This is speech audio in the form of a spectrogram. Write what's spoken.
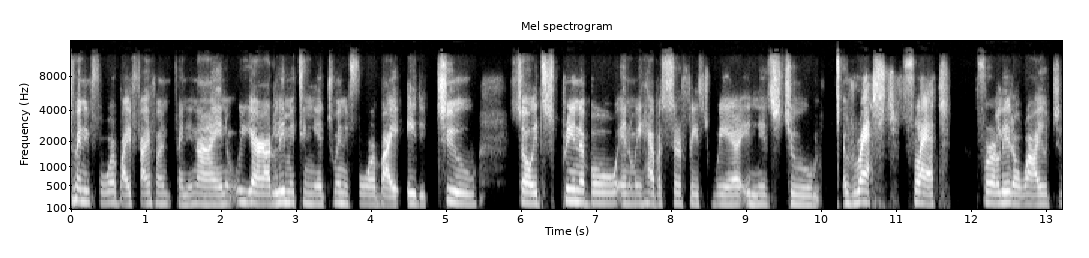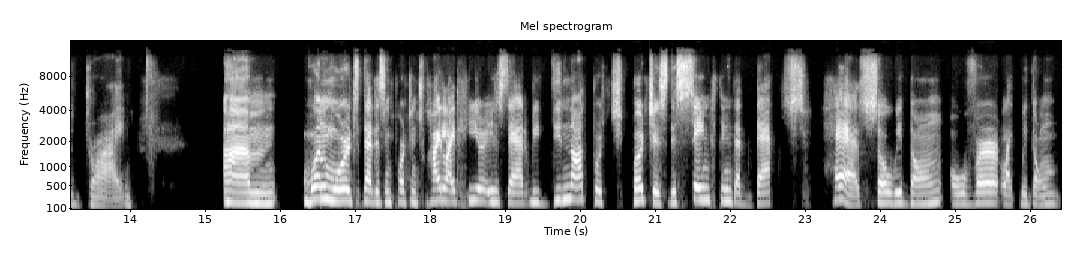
24 by 529, we are limiting it 24 by 82. So it's printable and we have a surface where it needs to rest flat for a little while to dry. Um, one word that is important to highlight here is that we did not pur purchase the same thing that Dex has, so we don't over, like we don't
